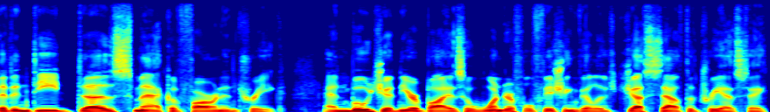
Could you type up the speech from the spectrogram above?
that indeed does smack of foreign intrigue. And Muggia nearby is a wonderful fishing village just south of Trieste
